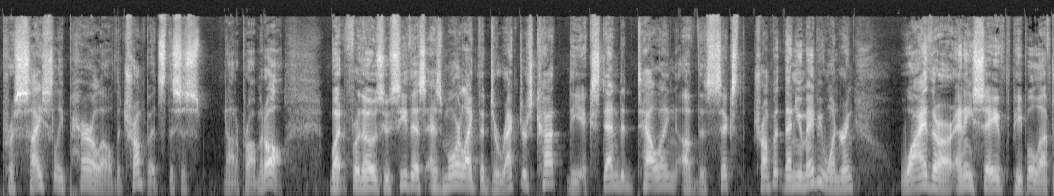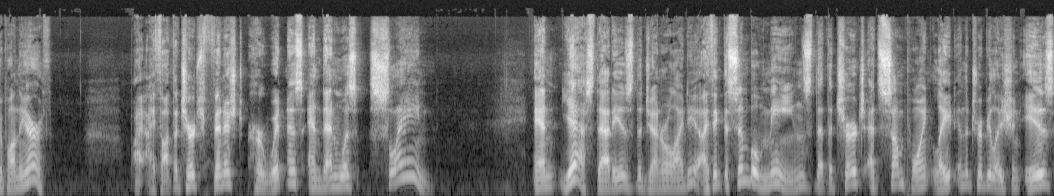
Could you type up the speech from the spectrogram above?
precisely parallel the trumpets, this is not a problem at all. But for those who see this as more like the director's cut, the extended telling of the sixth trumpet, then you may be wondering why there are any saved people left upon the earth. I, I thought the church finished her witness and then was slain. And yes, that is the general idea. I think the symbol means that the church at some point late in the tribulation is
